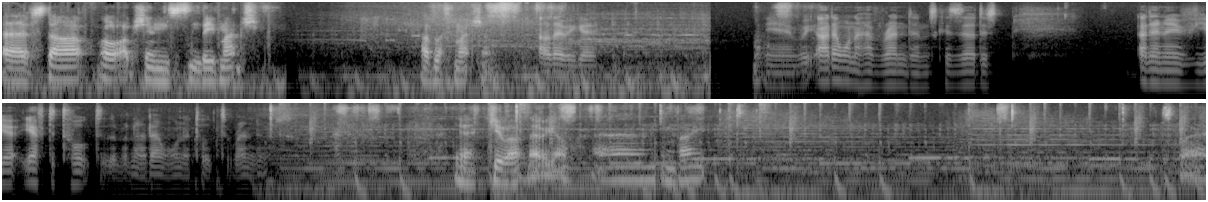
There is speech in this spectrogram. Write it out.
Uh, start or options and leave match. I've left match now. Oh, there we go. Yeah, we, I don't want to have randoms because they'll just. I don't know if you you have to talk to them, and I don't want to talk to randoms. Yeah, duo. There we go. Um, invite. Square.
